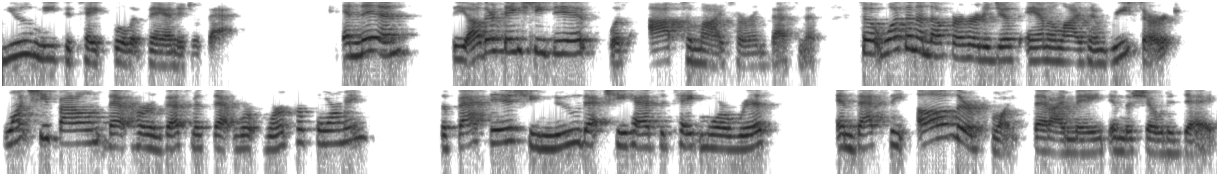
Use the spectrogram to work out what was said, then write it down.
you need to take full advantage of that. And then the other thing she did was optimize her investment. So it wasn't enough for her to just analyze and research. Once she found that her investments that were, weren't performing, the fact is, she knew that she had to take more risk. And that's the other point that I made in the show today.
